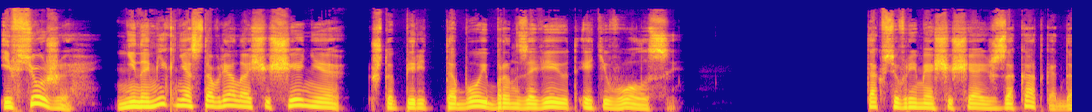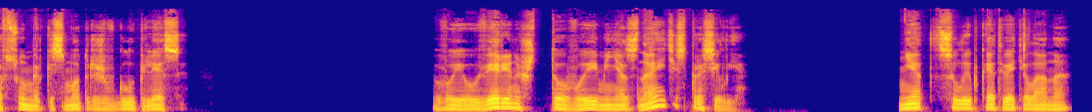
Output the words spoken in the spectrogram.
И все же ни на миг не оставляло ощущения, что перед тобой бронзовеют эти волосы, Так все время ощущаешь закат, когда в сумерки смотришь вглубь леса. «Вы уверены, что вы меня знаете?» — спросил я. «Нет», — с улыбкой ответила она.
